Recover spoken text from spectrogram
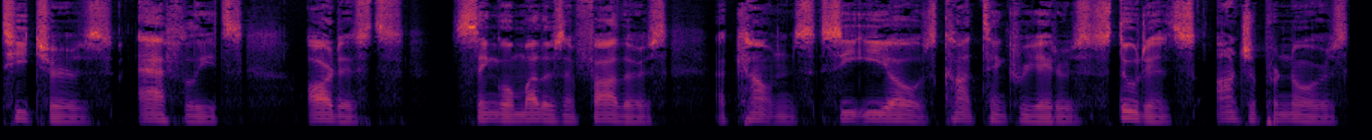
teachers, athletes, artists, single mothers and fathers, accountants, CEOs, content creators, students, entrepreneurs,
